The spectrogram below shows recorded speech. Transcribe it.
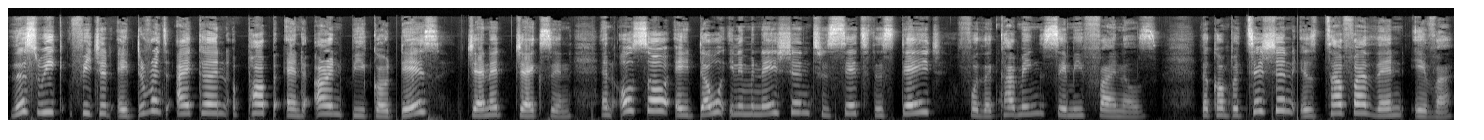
This week featured a different icon, pop and R&B goddess, Janet Jackson, and also a double elimination to set the stage for the coming semi-finals. The competition is tougher than ever.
